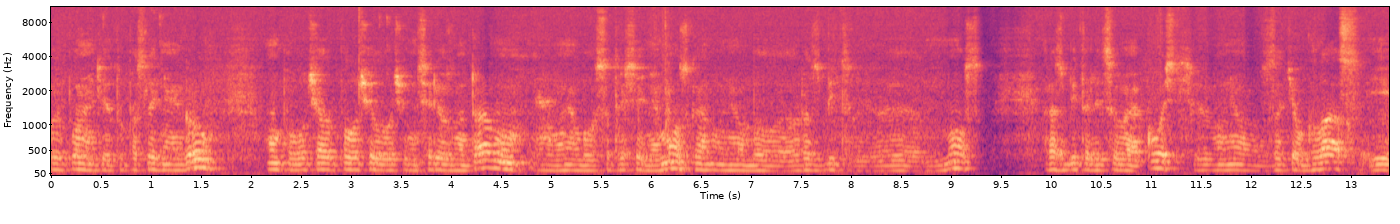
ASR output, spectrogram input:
Вы помните эту последнюю игру. Он получал, получил очень серьезную травму. У него было сотрясение мозга, у него был разбит э, нос, разбита лицевая кость, у него затек глаз. И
